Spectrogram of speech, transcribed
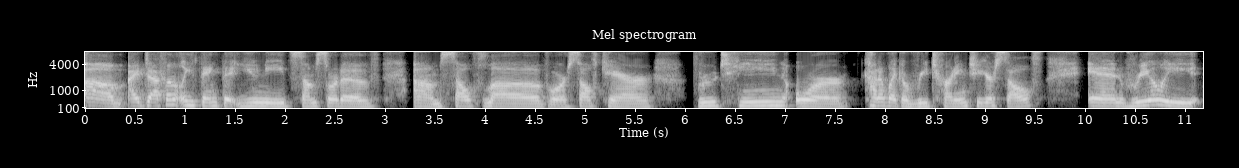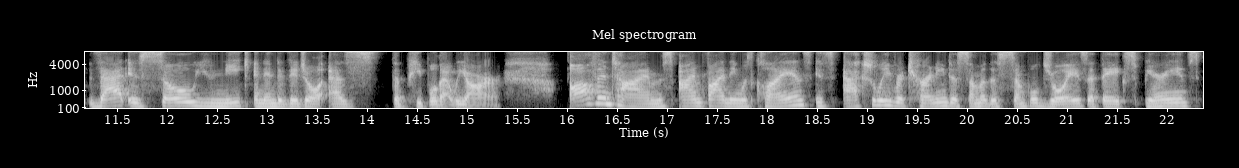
Um, I definitely think that you need some sort of um, self love or self care routine or kind of like a returning to yourself. And really, that is so unique and individual as the people that we are. Oftentimes, I'm finding with clients, it's actually returning to some of the simple joys that they experienced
